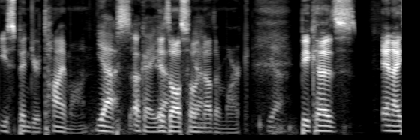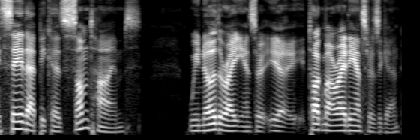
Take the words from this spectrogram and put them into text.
you spend your time on Yes. Okay. Yeah. is also yeah, another mark. Yeah. because and I say that because sometimes we know the right answer yeah, talking about right answers again.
